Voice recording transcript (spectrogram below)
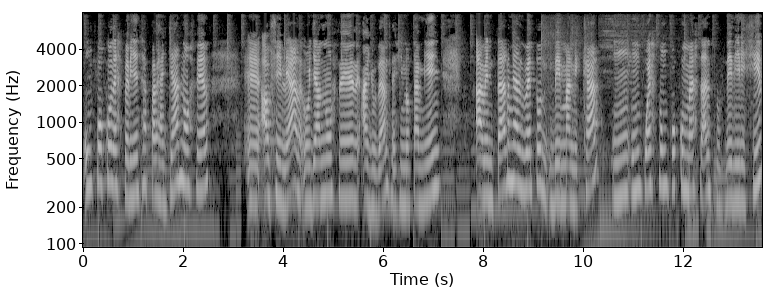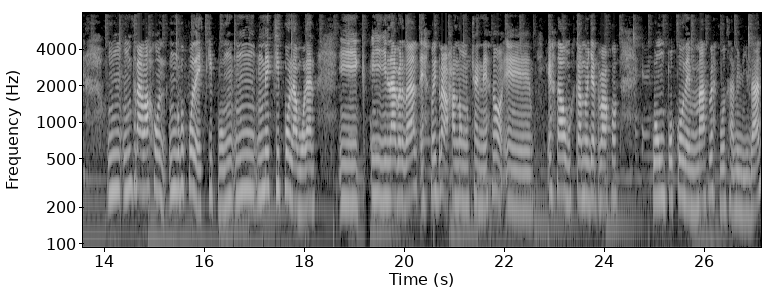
un poco de experiencia para ya no ser eh, auxiliar o ya no ser ayudante, sino también aventarme al reto de manejar un, puesto un poco más alto, de dirigir un, trabajo, un grupo de equipo, un, equipo laboral. Y, la verdad estoy trabajando mucho en eso. Eh, he estado buscando ya trabajos con un poco de más responsabilidad,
